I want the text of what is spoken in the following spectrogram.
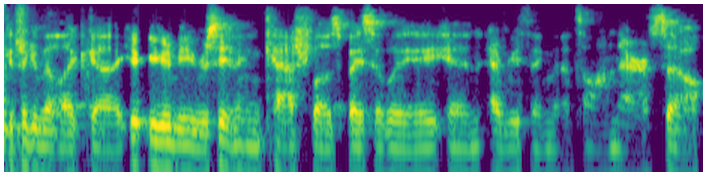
can think of it like uh, you're, going to be receiving cash flows basically in everything that's on there. So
